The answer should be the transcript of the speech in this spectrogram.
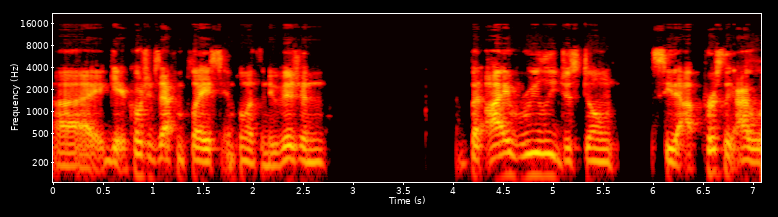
uh, get your coaching staff in place, implement the new vision. But I really just don't see that personally. I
